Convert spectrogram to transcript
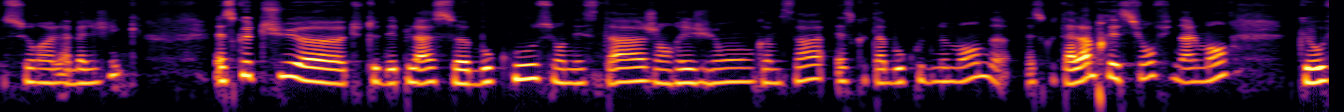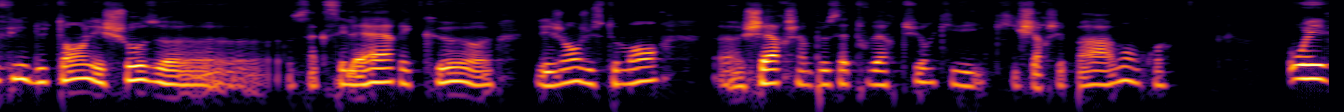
sur la Belgique, est-ce que tu, tu, te déplaces beaucoup sur des stages en région comme ça? Est-ce que tu as beaucoup de demandes? Est-ce que tu as l'impression finalement qu'au fil du temps, les choses s'accélèrent et que les gens, justement, cherchent un peu cette ouverture qu'ils ne cherchaient pas avant. quoi? Oui,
